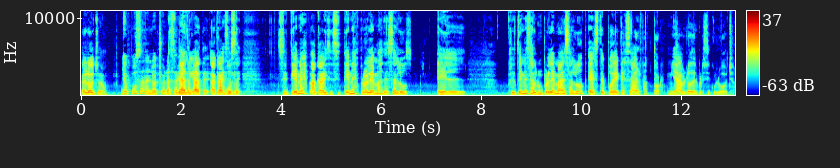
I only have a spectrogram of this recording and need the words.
El 8. Yo puse en el 8 la sabiduría. Espérate, espérate. Acá puse. salud. Si tienes, acá dice, si tienes problemas de salud, el, si tienes algún problema de salud, este puede que sea el factor. Y hablo del versículo 8.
